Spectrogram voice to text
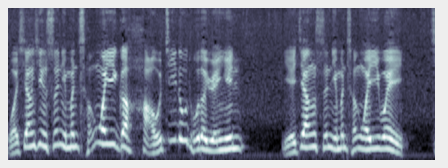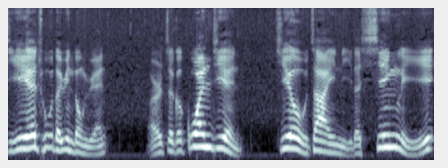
我相信，使你们成为一个好基督徒的原因，也将使你们成为一位杰出的运动员。而这个关键就在你的心里。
